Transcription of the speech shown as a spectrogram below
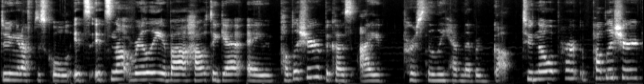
doing it after school. It's it's not really about how to get a publisher because I personally have never got to know a publisher.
